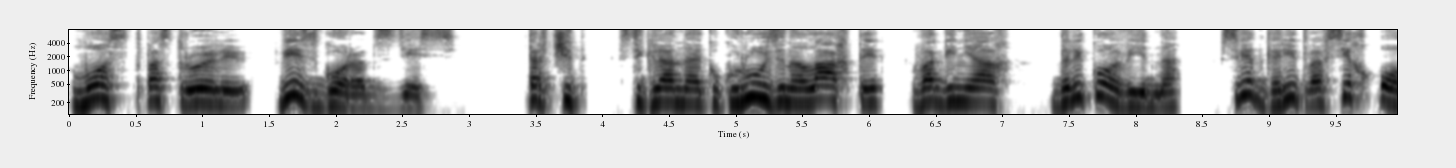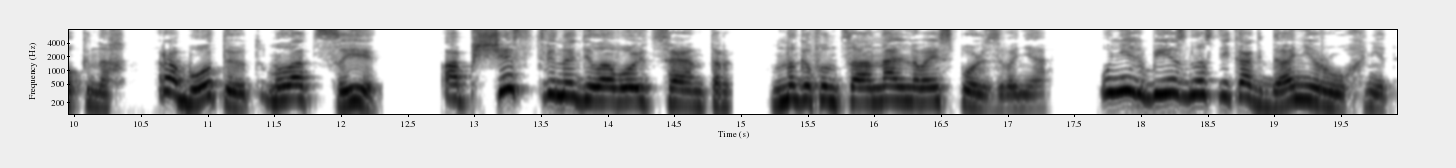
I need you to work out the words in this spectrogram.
Мост построили, весь город здесь. Торчит стеклянная кукурузина, лахты в огнях, Далеко видно. Свет горит во всех окнах. Работают. Молодцы. Общественно-деловой центр многофункционального использования. У них бизнес никогда не рухнет.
